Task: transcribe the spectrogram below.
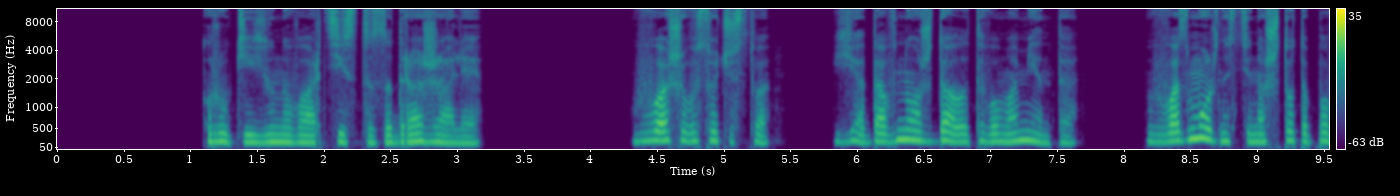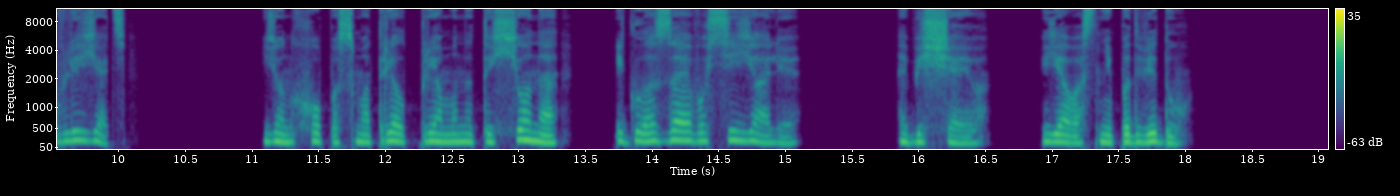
Руки юного артиста задрожали. «Ваше Высочество, я давно ждал этого момента, возможности на что-то повлиять». Йонхо посмотрел прямо на Тэхёна, и глаза его сияли. «Обещаю, я вас не подведу».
